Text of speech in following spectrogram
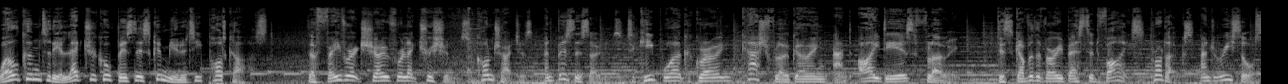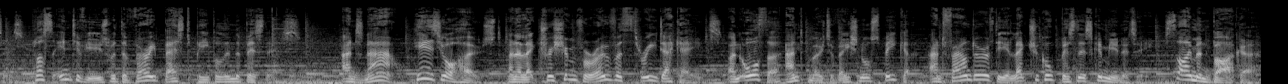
Welcome to the Electrical Business Community Podcast, the favorite show for electricians, contractors, and business owners to keep work growing, cash flow going, and ideas flowing. Discover the very best advice, products, and resources, plus interviews with the very best people in the business. And now, here's your host, an electrician for over three decades, an author and motivational speaker, and founder of the electrical business community, Simon Barker.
